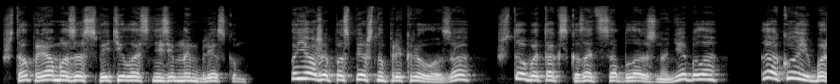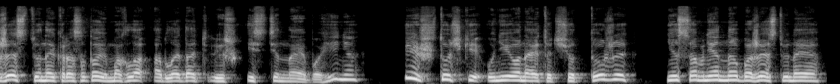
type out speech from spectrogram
что прямо засветилась неземным блеском. А я же поспешно прикрыл глаза, чтобы, так сказать, соблазна не было. Такой божественной красотой могла обладать лишь истинная богиня, и штучки у нее на этот счет тоже, несомненно, божественная.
